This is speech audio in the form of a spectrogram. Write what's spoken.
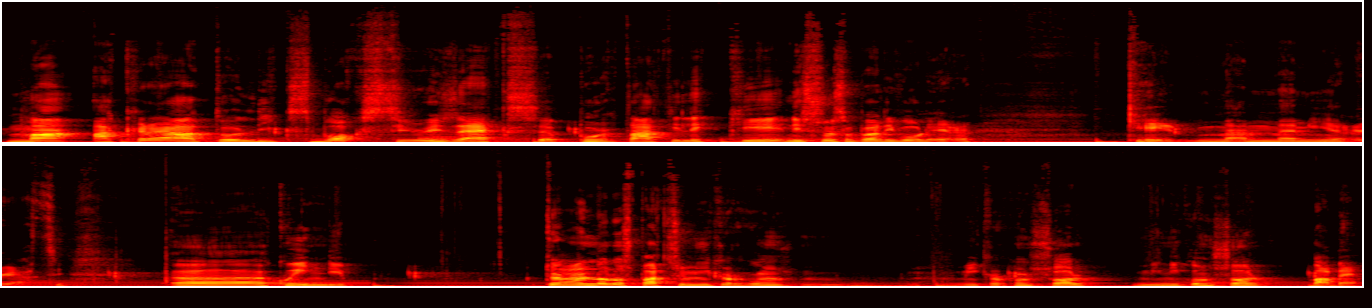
Ma ha creato l'Xbox Series X portatile che nessuno sapeva di volere. Che mamma mia, ragazzi. Uh, quindi, tornando allo spazio micro micro console, mini console, vabbè.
